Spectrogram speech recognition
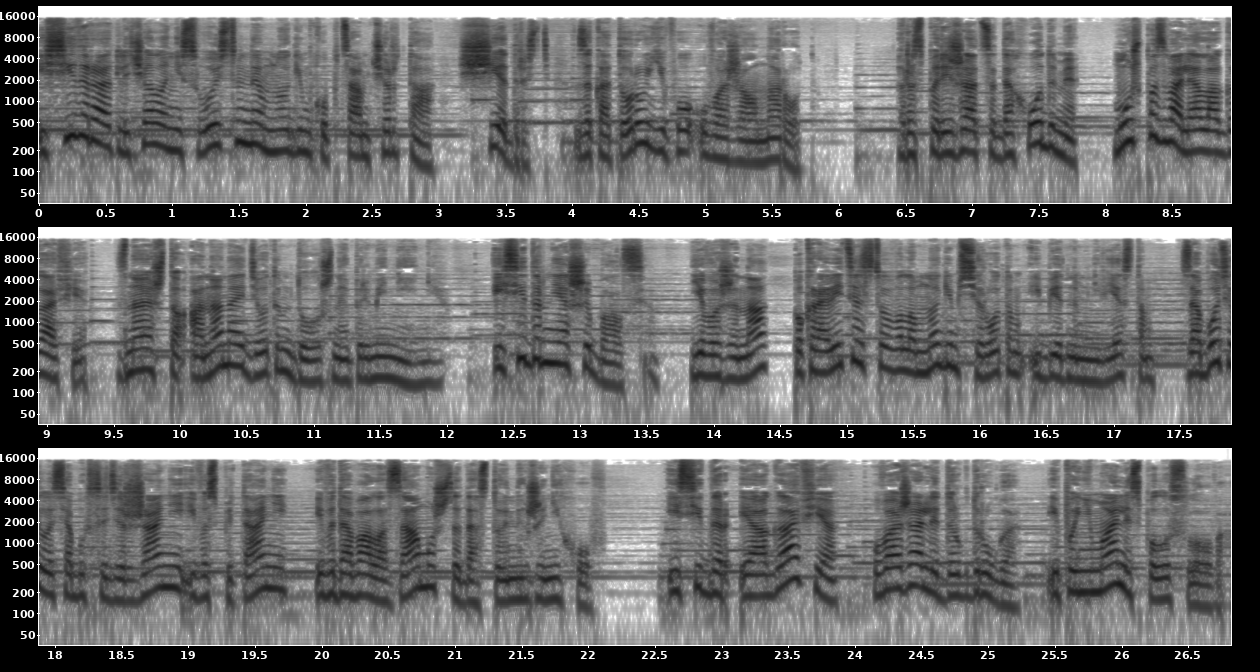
И Сидора отличала несвойственная многим купцам черта – щедрость, за которую его уважал народ. Распоряжаться доходами муж позволял Агафье, зная, что она найдет им должное применение. И Сидор не ошибался. Его жена покровительствовала многим сиротам и бедным невестам, заботилась об их содержании и воспитании и выдавала замуж за достойных женихов. Исидор и Агафья уважали друг друга и понимали с полуслова.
